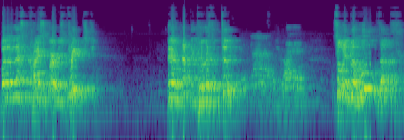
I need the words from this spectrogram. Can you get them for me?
But unless Christ's word is preached, there's nothing to listen to. So it behooves us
